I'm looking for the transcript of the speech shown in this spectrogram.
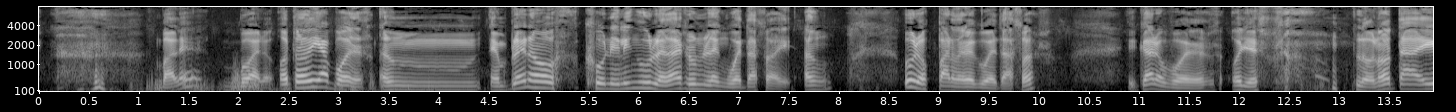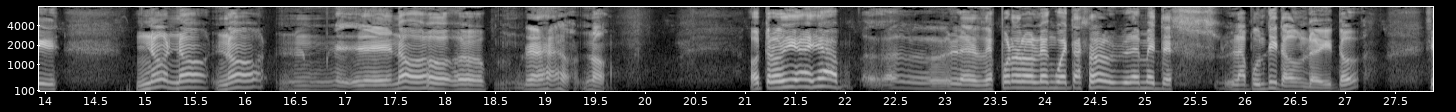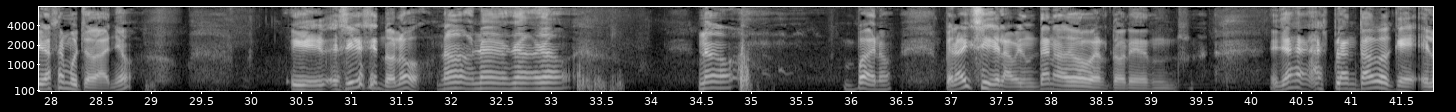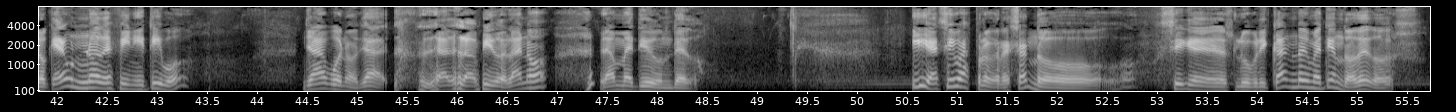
¿Vale? Bueno, otro día pues en, pleno cunilingus le das un lengüetazo ahí. Unos par de lengüetazos. Y claro, pues, oyes, lo nota ahí. No, no, no, eh, no, eh, no. Otro día ya, eh, después de los lengüetazos, le metes la puntita de un dedito sin hacer mucho daño. Y sigue siendo no. No, no, no, no. No. Bueno, pero ahí sigue la ventana de Overton. Ya has plantado que lo que era un no definitivo, ya bueno, ya le han lamido el ano, le han metido un dedo. Y así vas progresando. Sigues lubricando y metiendo dedos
